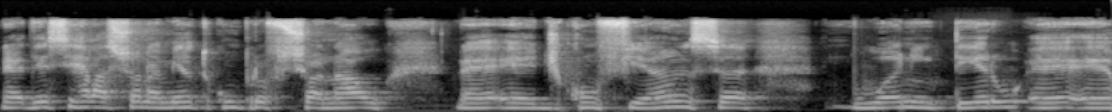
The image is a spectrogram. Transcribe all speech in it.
né, desse relacionamento com o profissional né, é, de confiança o ano inteiro é, é,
